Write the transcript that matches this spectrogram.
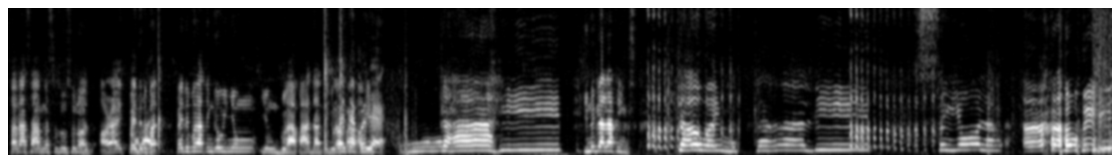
Sana sa hanggang sa susunod. Alright? Pwede ba pwede ba natin gawin yung yung gulapa? Dati gulapa. pwede, Okay. pwede. Kahit yung naglalakings, ikaw ay magalit, sa'yo lang awit.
